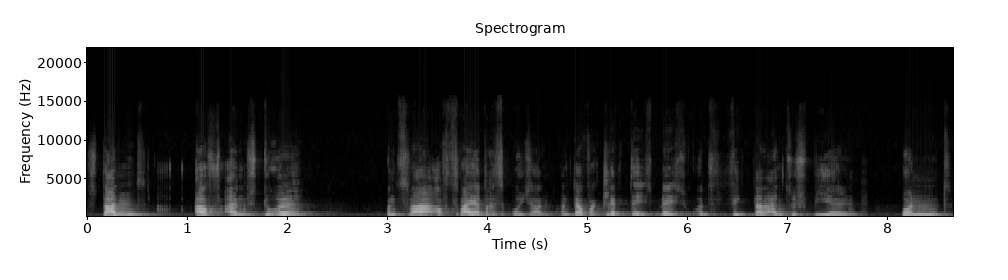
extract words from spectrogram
stand auf einem Stuhl und zwar auf zwei Adressbüchern. Und da verklemmte ich mich und fing dann an zu spielen. Und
